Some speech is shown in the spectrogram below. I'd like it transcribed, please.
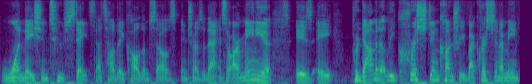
one nation, two states. That's how they call themselves in terms of that. And so Armenia is a predominantly Christian country. By Christian, I mean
